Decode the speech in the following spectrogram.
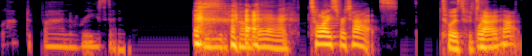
we'll have to find a reason for you to come back. Toys for Tots. Toys for Toys for Tots? Tots.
